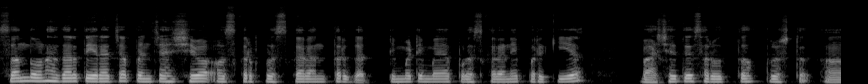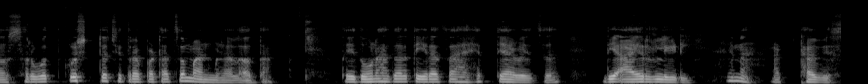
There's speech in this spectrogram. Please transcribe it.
सन दोन हजार तेराच्या पंच्याऐंशीव्या ऑस्कर पुरस्कारांतर्गत टिंबटिंब या पुरस्काराने परकीय भाषेतील सर्वोत्कृष्ट सर्वोत्कृष्ट चित्रपटाचा मान मिळाला होता. ते दोन हजार तेराचं आहे त्यावेळेचं. दी आयर लेडी है ना? अठ्ठावीस.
